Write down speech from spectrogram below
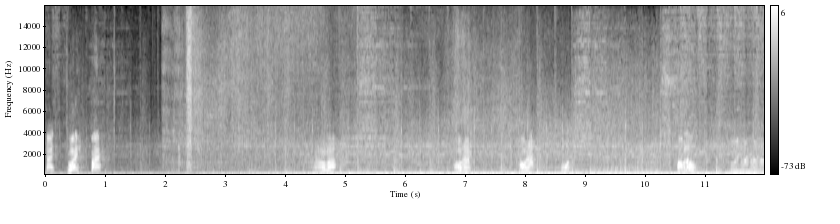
ได้สวยไป เอาละเอานะเอานะพร้อมเข้ามาแล้วลุยลุยลุย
